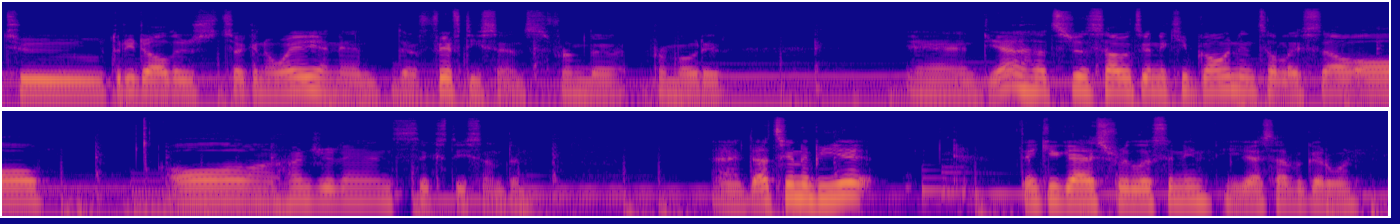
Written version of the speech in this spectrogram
two three dollars taken away and then the 50 cents from the promoted. And yeah that's just how it's gonna keep going until i sell all all 160 something. And that's gonna be it. Thank you guys for listening. You guys have a good one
